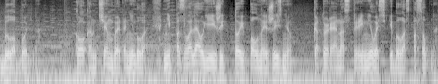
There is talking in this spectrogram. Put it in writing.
Было больно. Кокон, чем бы это ни было, не позволял ей жить той полной жизнью, которой она стремилась и была способна.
